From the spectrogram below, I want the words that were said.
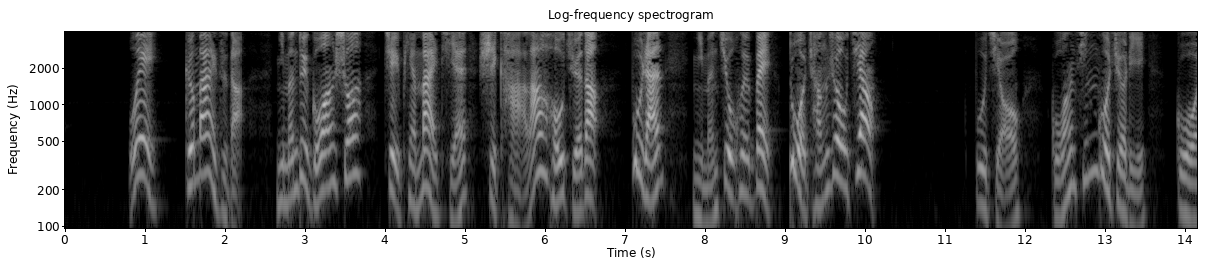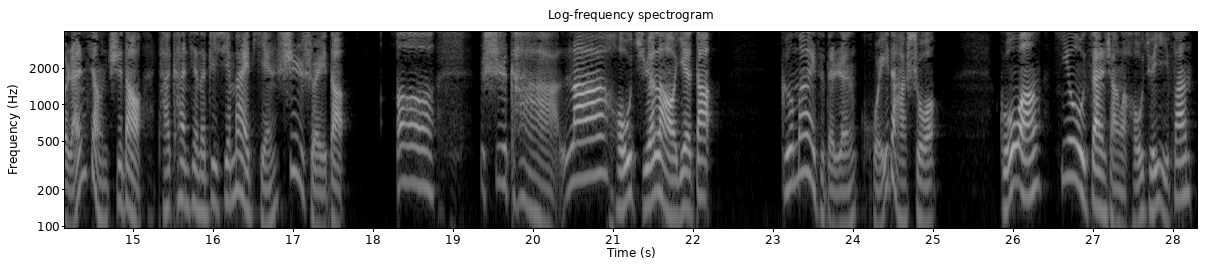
喂，割麦子的，你们对国王说，这片麦田是卡拉侯爵的，不然你们就会被。”剁成肉酱。不久，国王经过这里，果然想知道他看见的这些麦田是谁的。哦，是卡拉侯爵老爷的。割麦子的人回答说：“国王又赞赏了侯爵一番。”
